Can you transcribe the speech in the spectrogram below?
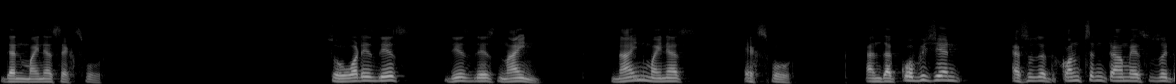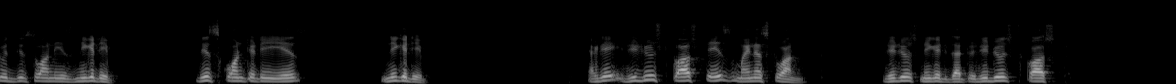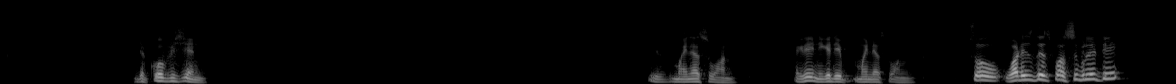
then minus x 4. So, what is this? This is 9, 9 minus x 4 and the coefficient associated constant term associated with this one is negative. This quantity is negative. Agree? Reduced cost is minus 1, reduced negative that reduced cost the coefficient is minus 1 agree negative minus 1. So, what is this possibility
